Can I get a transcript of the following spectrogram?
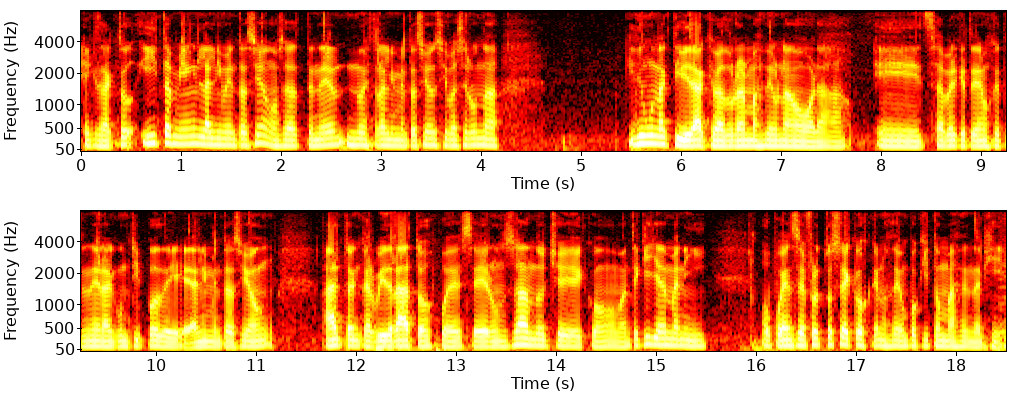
exacto. Y también la alimentación, o sea, tener nuestra alimentación, si va a ser una, una actividad que va a durar más de una hora, eh, saber que tenemos que tener algún tipo de alimentación alto en carbohidratos, puede ser un sándwich con mantequilla de maní, o pueden ser frutos secos que nos dé un poquito más de energía.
